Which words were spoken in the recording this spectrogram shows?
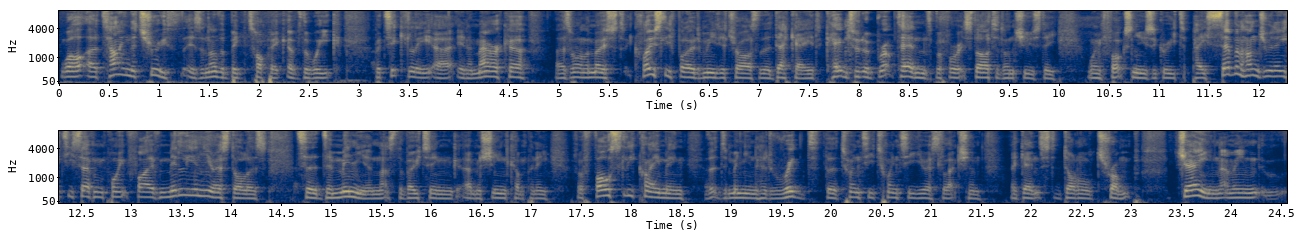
well uh, telling the truth is another big topic of the week particularly uh, in america as one of the most closely followed media trials of the decade came to an abrupt end before it started on tuesday when fox news agreed to pay 787.5 million us dollars to dominion that's the voting uh, machine company for falsely claiming that dominion had rigged the 2020 us election against donald Donald Trump. Jane, I mean,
